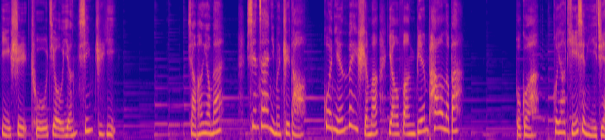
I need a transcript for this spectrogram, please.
以示除旧迎新之意。小朋友们，现在你们知道过年为什么要放鞭炮了吧？不过我要提醒一句：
